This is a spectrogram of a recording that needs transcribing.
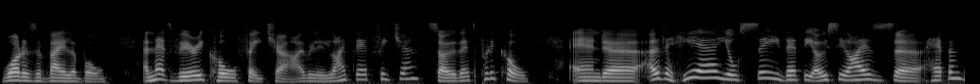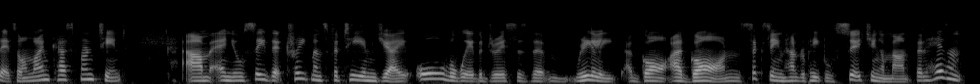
what is available. And that's very cool feature. I really like that feature. So that's pretty cool. And uh, over here, you'll see that the OCI has uh, happened. That's online customer intent. Um, and you'll see that treatments for TMJ, all the web addresses that really are gone, are gone 1,600 people searching a month. It hasn't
